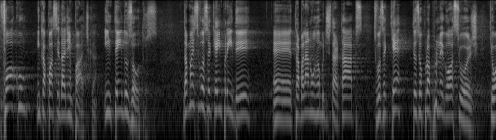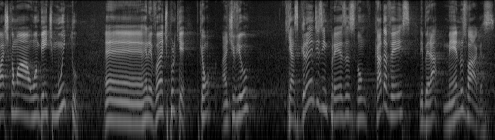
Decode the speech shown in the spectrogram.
Foco em capacidade empática. Entenda os outros. Ainda mais se você quer empreender, é, trabalhar no ramo de startups, se você quer ter o seu próprio negócio hoje, que eu acho que é uma, um ambiente muito é, relevante. Por quê? Porque a gente viu que as grandes empresas vão cada vez liberar menos vagas.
